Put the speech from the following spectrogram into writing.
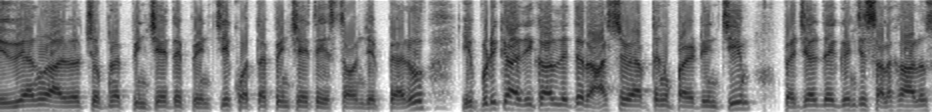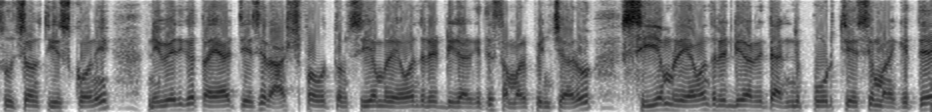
దివ్యాంగులు ఆరు వేలు చొప్పున పెంచి అయితే పెంచి కొత్త పెంచి అయితే ఇస్తామని చెప్పారు. ఇప్పటికే అధికారులు అయితే రాష్ట్ర వ్యాప్తంగా పర్యటించి ప్రజల దగ్గర నుంచి సలహాలు సూచనలు తీసుకొని నివేదిక తయారు చేసి రాష్ట్ర ప్రభుత్వం సీఎం రేవంత్ రెడ్డి గారికి అయితే సమర్పించారు. సీఎం రేవంత్ రెడ్డి గారు అయితే అన్ని పూర్తి చేసి మనకైతే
